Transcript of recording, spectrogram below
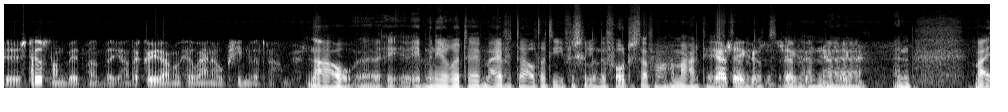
uh, stilstaand beeldmateriaal. Ja, daar kun je namelijk heel weinig op zien wat er gebeurt. Nou, uh, meneer Rutte heeft mij verteld dat hij verschillende foto's daarvan gemaakt heeft. Ja, zeker. En dat, zeker, en, ja, zeker. en maar,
